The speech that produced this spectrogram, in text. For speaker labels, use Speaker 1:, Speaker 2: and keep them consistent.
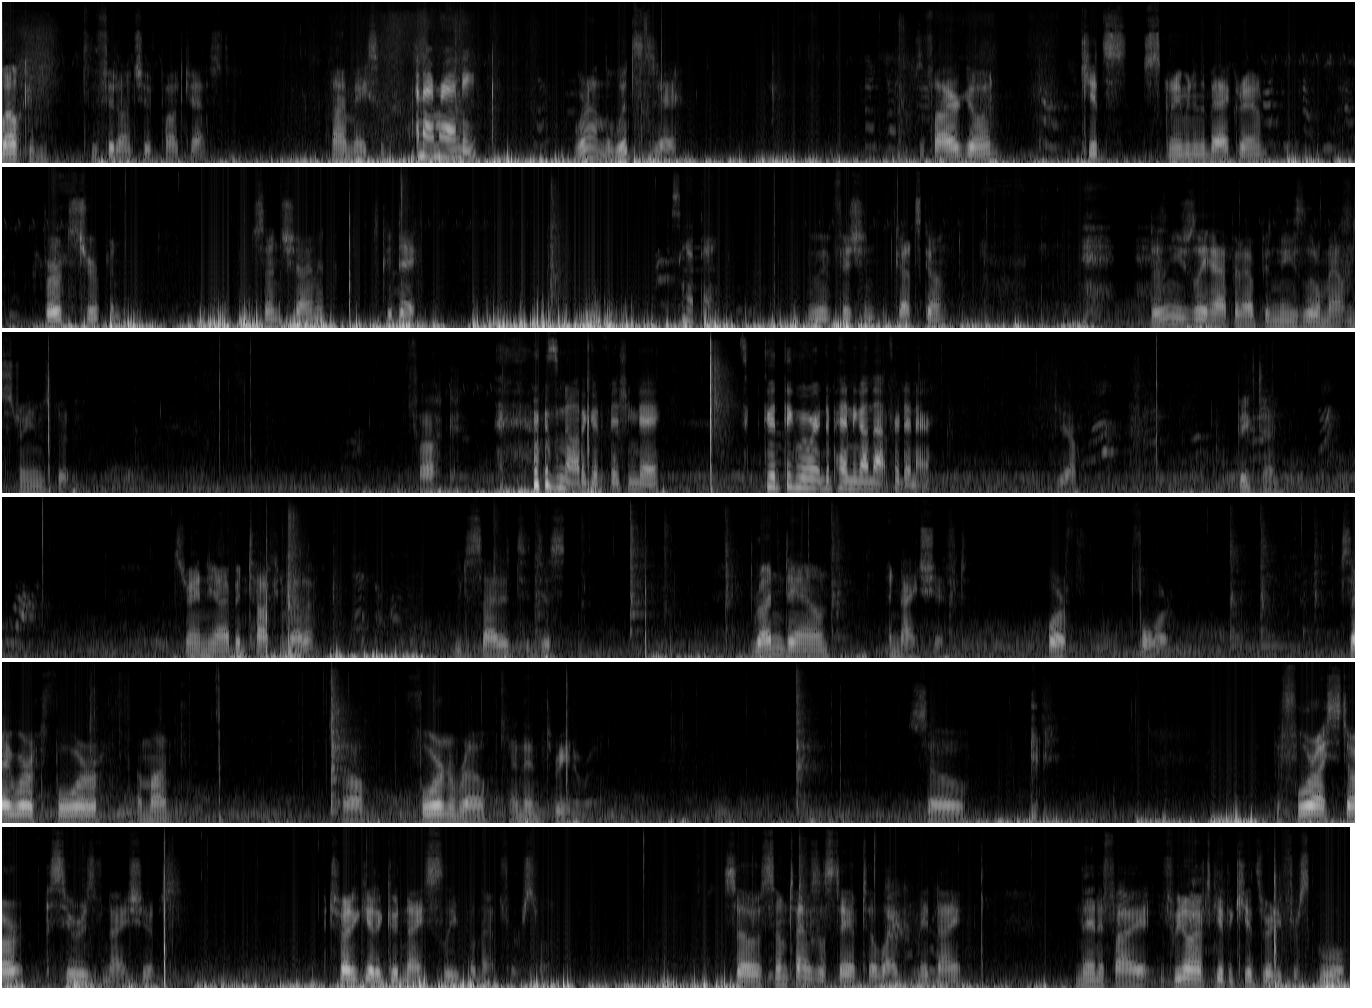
Speaker 1: Welcome to the Fit on Shift podcast. I'm Mason.
Speaker 2: And I'm Randy.
Speaker 1: We're out in the woods today. There's a fire going, kids screaming in the background, birds chirping, sun shining. It's a good day.
Speaker 2: It's a good day.
Speaker 1: We went fishing, got skunked. Doesn't usually happen up in these little mountain streams, but fuck.
Speaker 2: it was not a good fishing day. It's a good thing we weren't depending on that for dinner.
Speaker 1: Yeah. Big time. So Randy and I have been talking about it. We decided to just run down a night shift. Or f- four. So I work four a month. Well, four in a row and then three in a row. So before I start a series of night shifts, I try to get a good night's sleep on that first one. So sometimes I'll stay up till like midnight. And then if I if we don't have to get the kids ready for school,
